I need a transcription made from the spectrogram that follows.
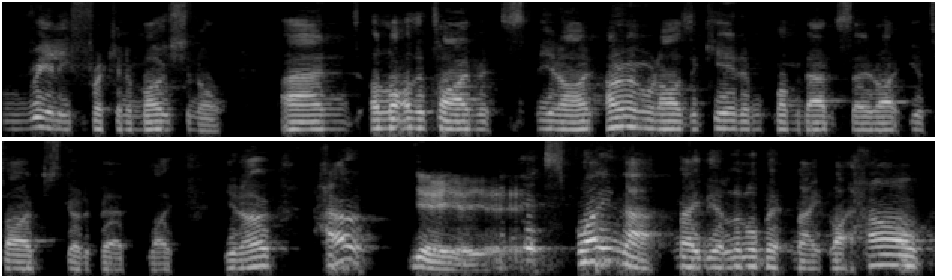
really freaking emotional. And a lot of the time, it's you know, I remember when I was a kid, and mom and dad would say, "Right, you're tired, just go to bed." Like, you know, how? Yeah, yeah, yeah. Explain that maybe a little bit, mate. Like how,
